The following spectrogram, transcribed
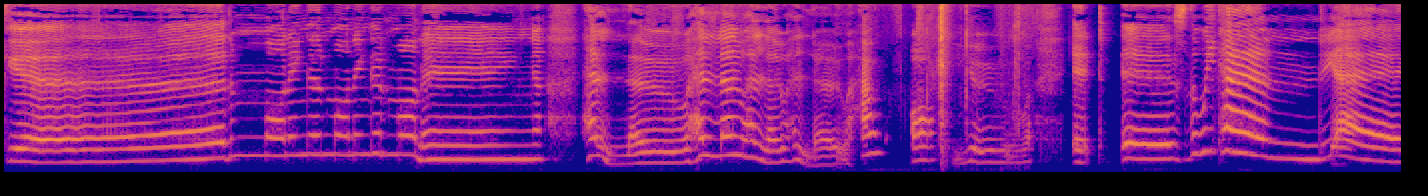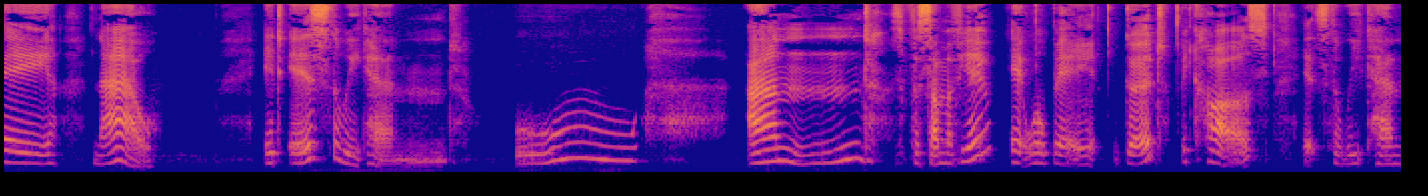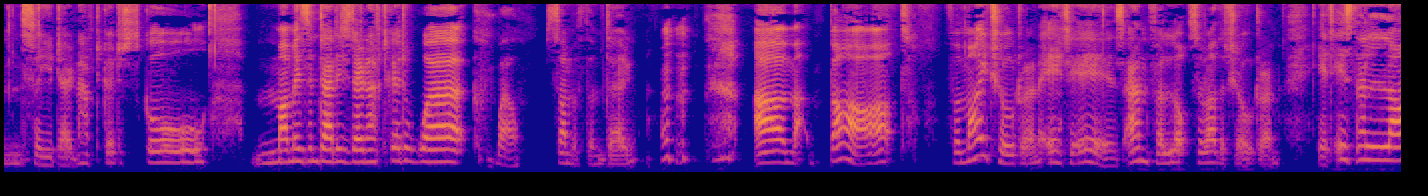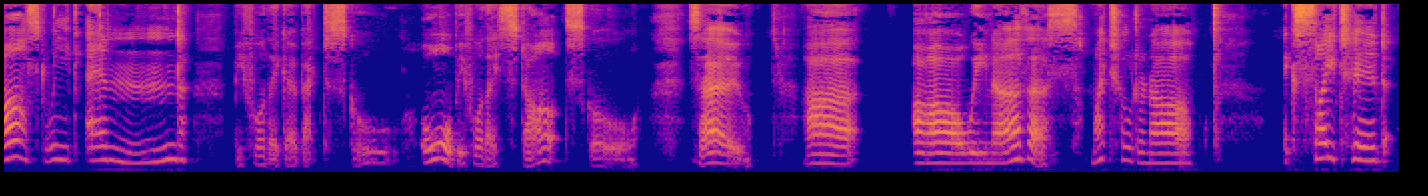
Good morning, good morning, good morning. Hello, hello, hello, hello. How are you? It is the weekend. Yay. Now, it is the weekend. Ooh. And for some of you, it will be good because it's the weekend, so you don't have to go to school. Mummies and daddies don't have to go to work. Well, some of them don't. um, but for my children, it is, and for lots of other children, it is the last weekend before they go back to school or before they start school. So, uh, are we nervous? My children are excited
